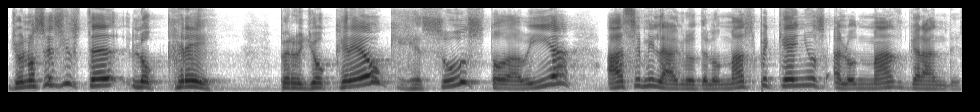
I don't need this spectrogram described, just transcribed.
Yo no sé si usted lo cree, pero yo creo que Jesús todavía hace milagros de los más pequeños a los más grandes.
